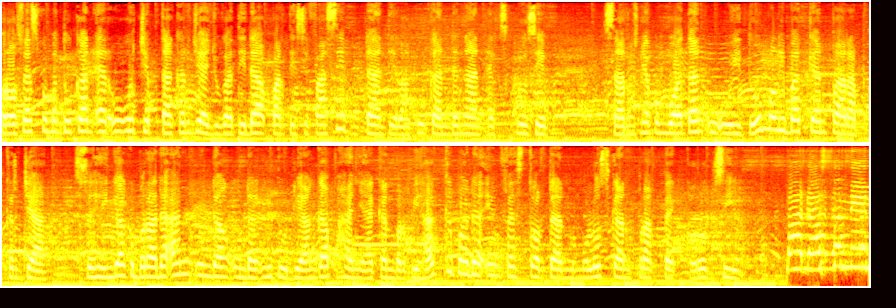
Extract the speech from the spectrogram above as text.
Proses pembentukan RUU Cipta Kerja juga tidak partisipasif dan dilakukan dengan eksklusif. Seharusnya pembuatan UU itu melibatkan para pekerja, sehingga keberadaan undang-undang itu dianggap hanya akan berpihak kepada investor dan memuluskan praktek korupsi. Pada Senin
